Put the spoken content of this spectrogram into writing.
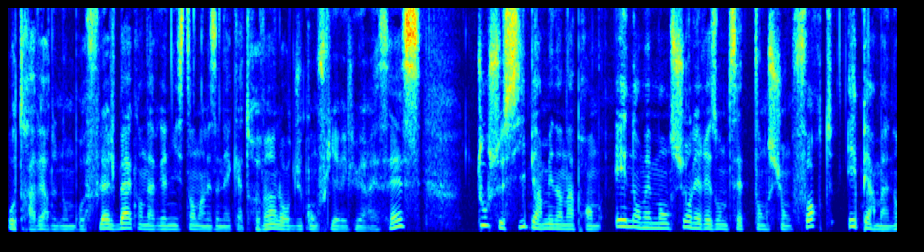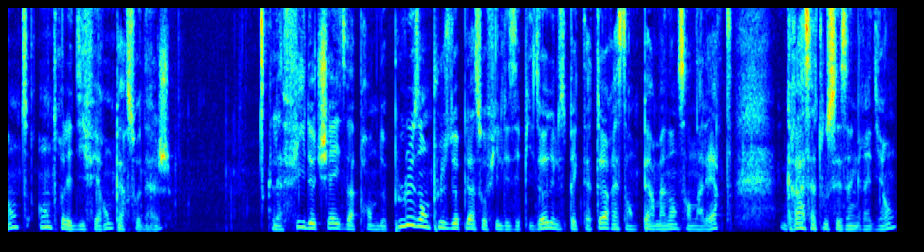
au travers de nombreux flashbacks en Afghanistan dans les années 80 lors du conflit avec l'URSS. Tout ceci permet d'en apprendre énormément sur les raisons de cette tension forte et permanente entre les différents personnages. La fille de Chase va prendre de plus en plus de place au fil des épisodes et le spectateur reste en permanence en alerte grâce à tous ces ingrédients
